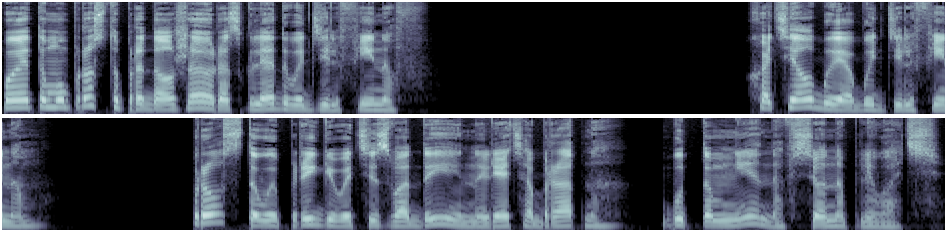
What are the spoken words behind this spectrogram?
поэтому просто продолжаю разглядывать дельфинов. Хотел бы я быть дельфином. Просто выпрыгивать из воды и нырять обратно, будто мне на все наплевать.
